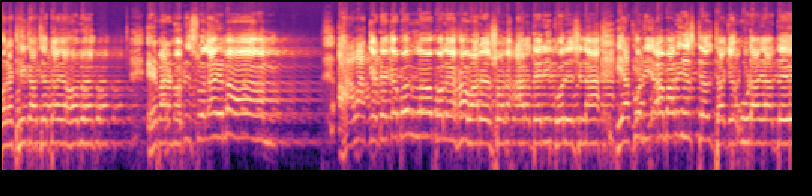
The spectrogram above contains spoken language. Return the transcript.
বলে, ঠিক আছে, তাই হবে। এবার নবী সুলাইমান হাওয়াকে ডেকে বলল, বলে হাওয়ারে শোন, আর দেরি করিস না। এখনই আমার স্টেজটাকে উড়াইয়া দে।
